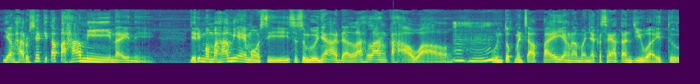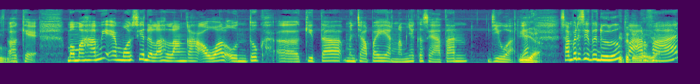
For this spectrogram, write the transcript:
yang harusnya kita pahami. Nah ini. Jadi memahami emosi sesungguhnya adalah langkah awal untuk mencapai yang namanya kesehatan jiwa itu. Oke, memahami emosi adalah langkah awal untuk eh, kita mencapai yang namanya kesehatan jiwa ya. Iya. Sampai di situ dulu Itu Pak dulu, ya. Arfan.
